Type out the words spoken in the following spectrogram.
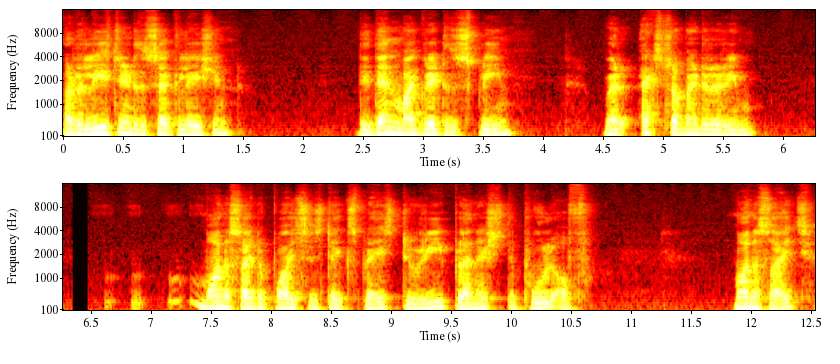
are released into the circulation. They then migrate to the spleen, where extramedullary monocytopoiesis takes place to replenish the pool of monocytes,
